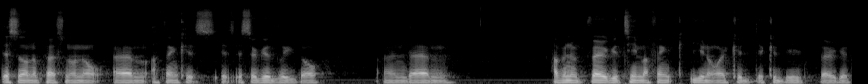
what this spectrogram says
This is on a personal note. Um, I think it's, it's, it's a good league though, and um, having a very good team. I think you know it could it could be very good.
